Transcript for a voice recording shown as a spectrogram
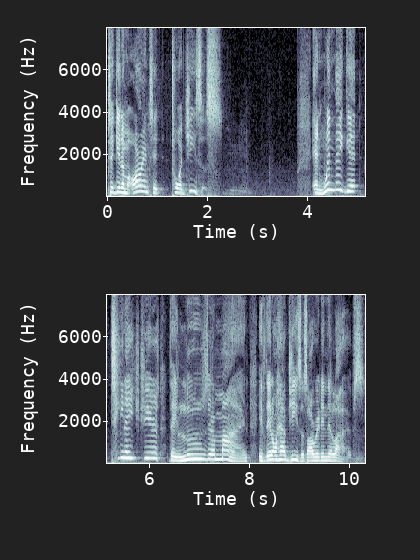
to get them oriented toward Jesus. And when they get teenage years, they lose their mind if they don't have Jesus already in their lives.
